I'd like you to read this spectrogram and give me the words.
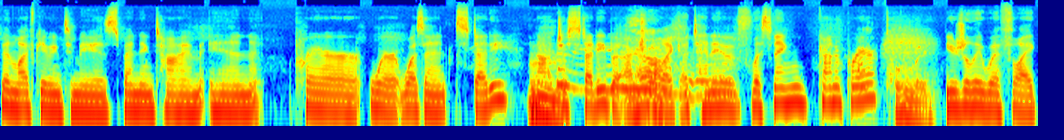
been life giving to me is spending time in prayer where it wasn't study, not just study, but actually Mm. Yeah. like attentive listening kind of prayer. Totally. Usually with like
